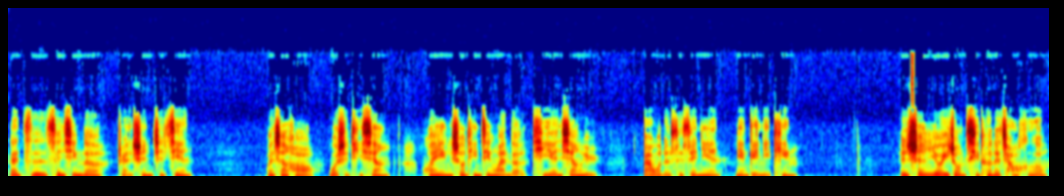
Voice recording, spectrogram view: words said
来自孙兴的《转身之间》。晚上好，我是提香，欢迎收听今晚的提言相语，把我的碎碎念念给你听。人生有一种奇特的巧合，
